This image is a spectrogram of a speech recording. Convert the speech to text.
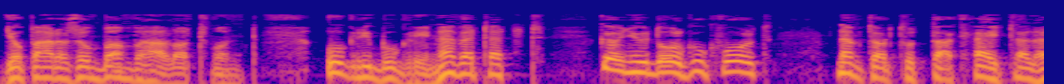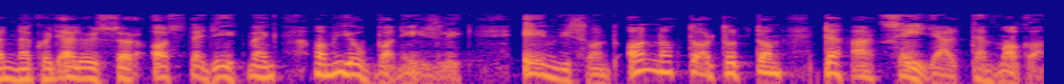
gyopár azonban vállat mondta. Ugri-bugri nevetett, könnyű dolguk volt, nem tartották helytelennek, hogy először azt tegyék meg, ami jobban ízlik. Én viszont annak tartottam, tehát szégyeltem magam.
